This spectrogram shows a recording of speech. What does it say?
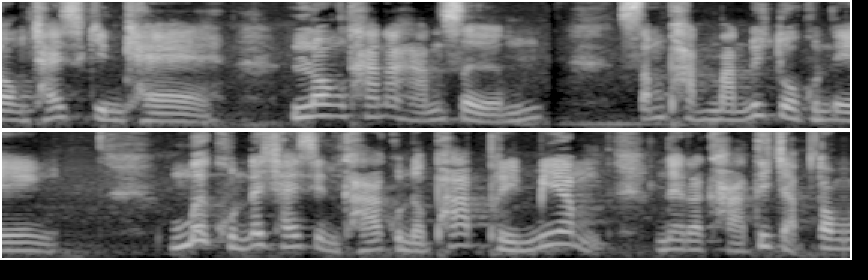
ลองใช้สกินแคร์ ลองทานอาหารเสริม สัมผัสมันด้วยตัวคุณเอง เมื่อคุณได้ใช้สินค้าคุณภาพพรีเมียม ในราคาที่จับต้อง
